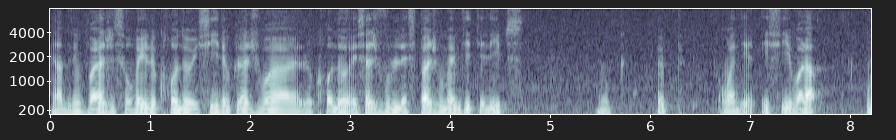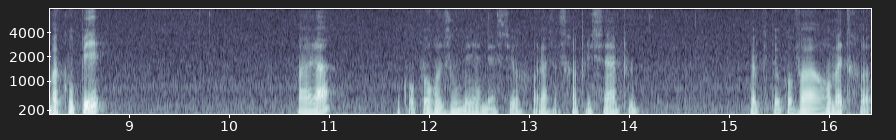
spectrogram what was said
Regardez, donc voilà, je surveille le chrono ici. Donc là, je vois le chrono et ça, je vous le laisse pas. Je vous mets une petite ellipse. Donc, hop, on va dire ici, voilà. On va couper. Voilà. Donc on peut rezoomer, hein, bien sûr. Voilà, ça sera plus simple. Hop, donc on va remettre...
